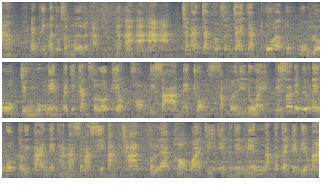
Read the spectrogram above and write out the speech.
อ้าวแบ็คพิงมาทุกซัมเมอร์เหรอครับ ฉะนั้นจากความสนใจจากทั่วทุกมุมโลก จึงมุ่งเน้นไปที่การโซโล่เดี่ยวของลิซ่าในช่วงซัมเมอร์นี้ด้วยลิซ่าเดบิวต์ในวงเกาหลีใต้ในฐานะสมาชิกต่างชาติคนแรกของ YG Entertainment นับตั้งแต่เดบิวต์มา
